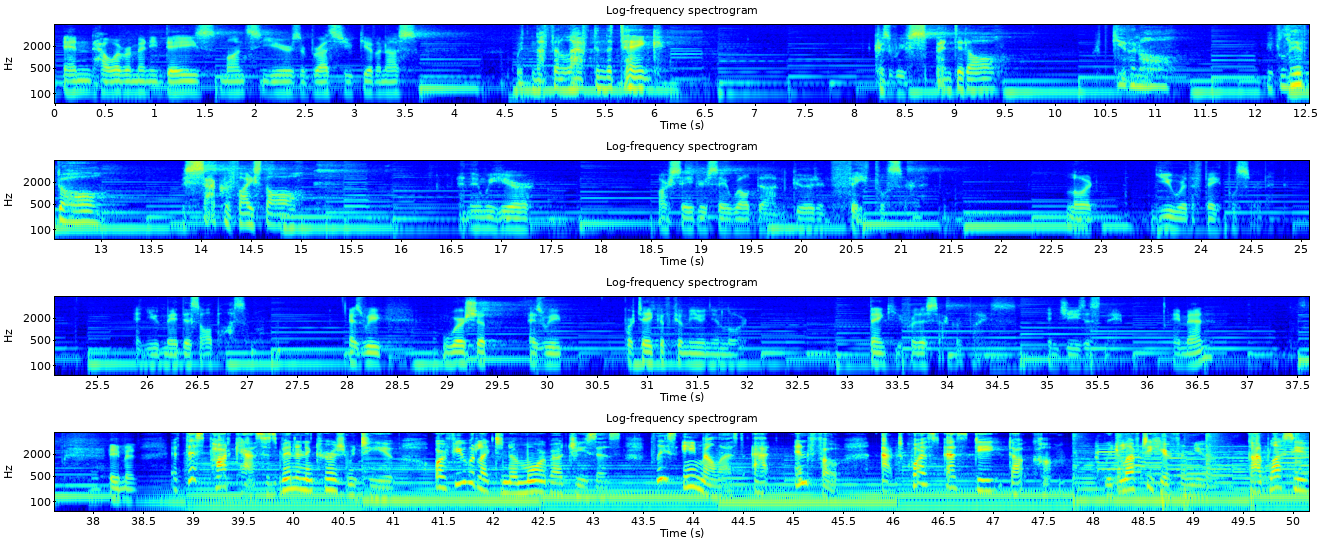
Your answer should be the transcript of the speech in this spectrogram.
end however many days, months, years, or breaths you've given us with nothing left in the tank because we've spent it all, we've given all, we've lived all, we've sacrificed all. And then we hear our Savior say, Well done, good and faithful servant. Lord, you were the faithful servant, and you've made this all possible. As we worship as we partake of communion, Lord. Thank you for this sacrifice. In Jesus' name, amen. Amen. If this podcast has been an encouragement to you, or if you would like to know more about Jesus, please email us at info at questsd.com. We'd love to hear from you. God bless you.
